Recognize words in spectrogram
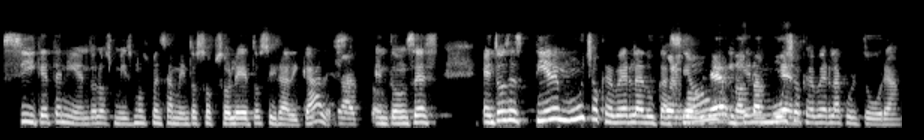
sigue teniendo los mismos pensamientos obsoletos y radicales. Entonces, entonces, tiene mucho que ver la educación y tiene mucho que ver la cultura.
